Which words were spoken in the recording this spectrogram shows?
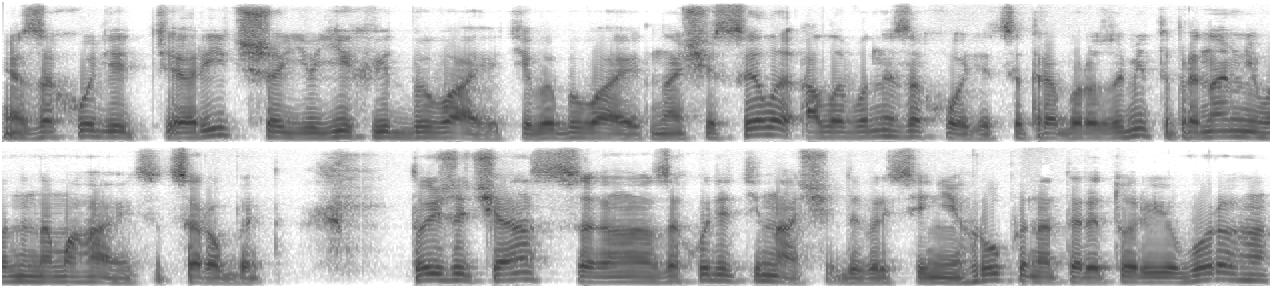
заходять рідше, їх відбивають і вибивають наші сили, але вони заходять. Це треба розуміти. Принаймні вони намагаються це робити. Той же час е, заходять і наші диверсійні групи на територію ворога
